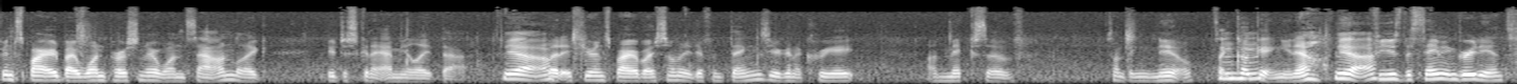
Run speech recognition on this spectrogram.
inspired by one person or one sound, like you're just gonna emulate that. Yeah. But if you're inspired by so many different things, you're gonna create a mix of something new. It's like Mhm. cooking, you know. yeah. If you use the same ingredients,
